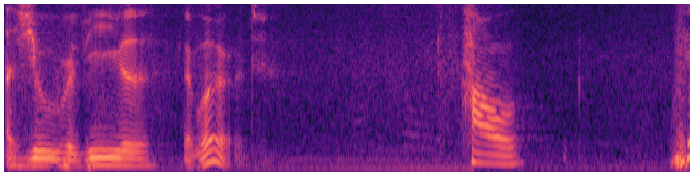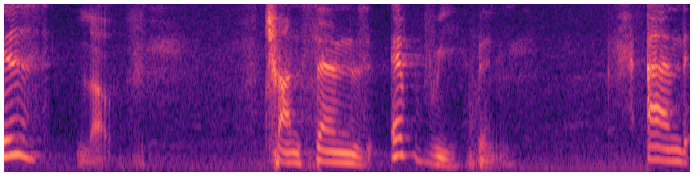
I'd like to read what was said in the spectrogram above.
as you reveal the word how his love transcends everything and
